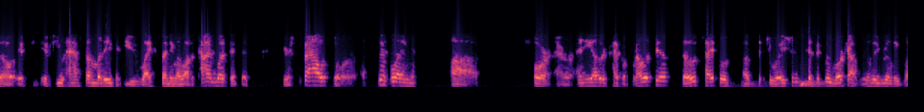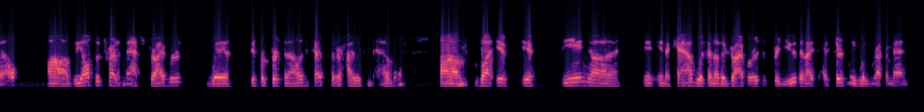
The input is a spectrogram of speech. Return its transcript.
So, if if you have somebody that you like spending a lot of time with, if it's your spouse or a sibling, uh, or, or any other type of relative, those type of, of situations typically work out really, really well. Uh, we also try to match drivers with different personality types that are highly compatible. Um, but if if being uh, in, a cab with another driver isn't for you, then I, I, certainly wouldn't recommend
